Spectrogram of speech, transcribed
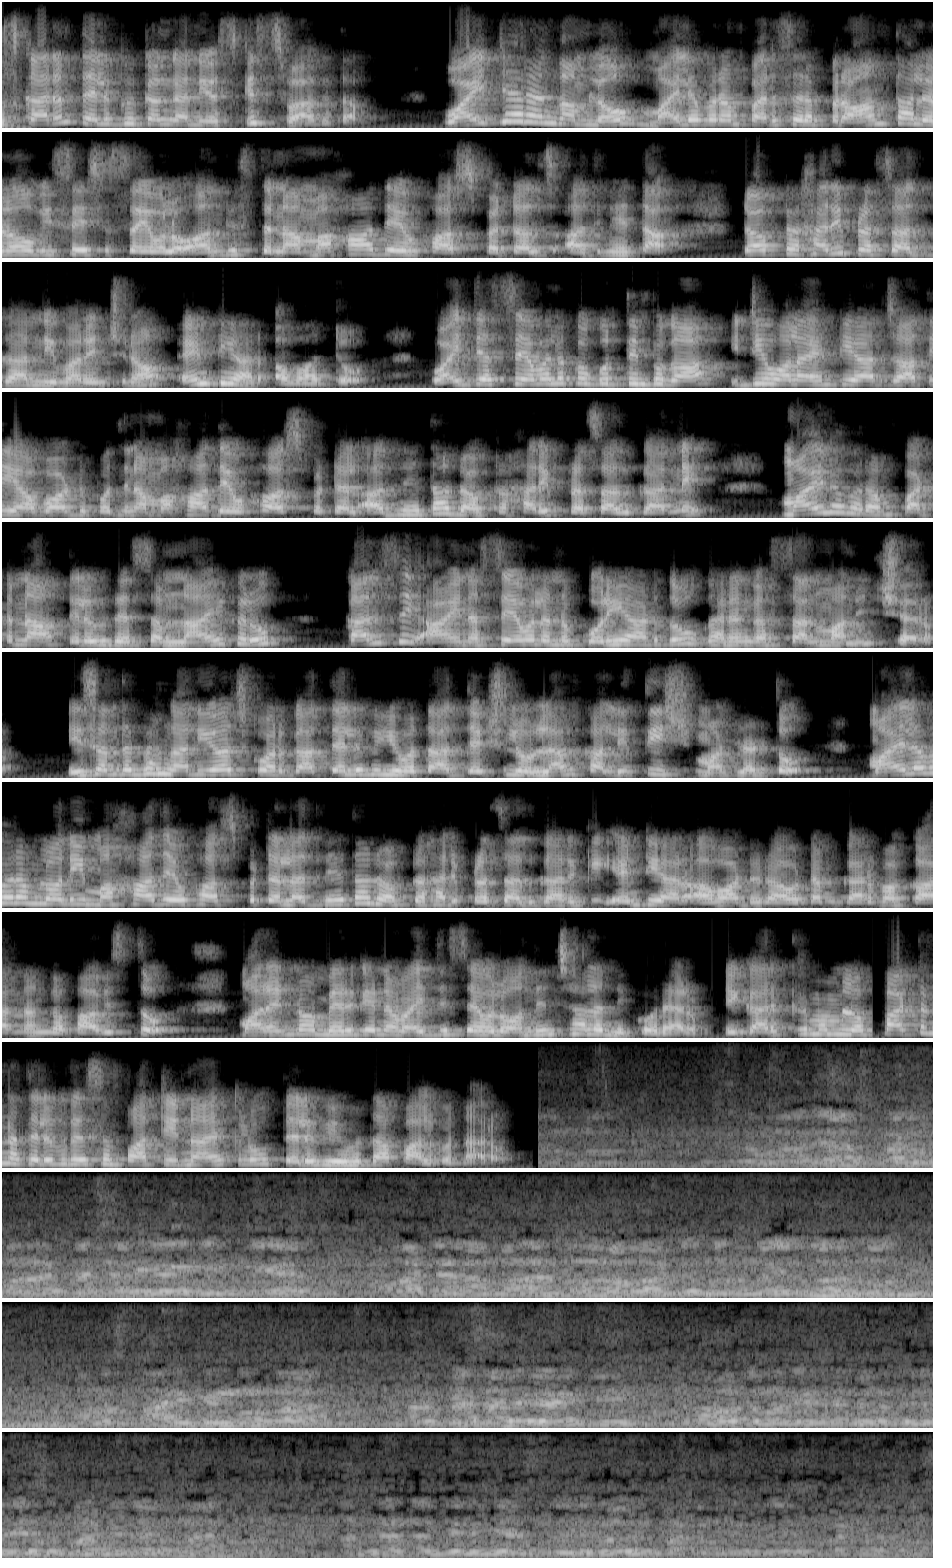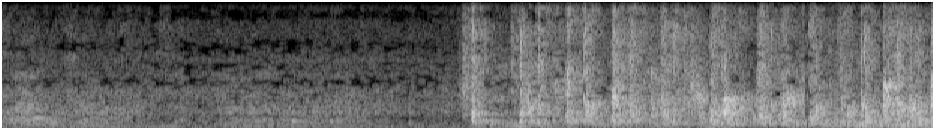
నమస్కారం. తెలుగు గంగా న్యూస్కి స్వాగతం. వైద్య రంగంలో మైలవరం పరిసర ప్రాంతాలలో విశేష సేవలు అందిస్తున్న మహాదేవ్ హాస్పిటల్స్ అధినేత డాక్టర్ హరిప్రసాద్ గారిని వరించిన ఎన్టీఆర్ అవార్డు. వైద్య సేవలకు గుర్తింపుగా ఇటీవల ఎన్టీఆర్ జాతీయ అవార్డు పొందిన మహాదేవ్ హాస్పిటల్ అధినేత డాక్టర్ హరిప్రసాద్ గారిని మైలవరం పట్టణ తెలుగుదేశం నాయకులు కలిసి ఆయన సేవలను కొనియాడుతూ ఘనంగా సన్మానించారు. ఈ సందర్భంగా నియోజకవర్గ తెలుగు యువత అధ్యక్షులు లంక లితీష్ మాట్లాడుతూ మైలవరంలోని మహాదేవ్ హాస్పిటల్ అధినేత డాక్టర్ హరిప్రసాద్ గారికి ఎన్టీఆర్ అవార్డు రావడం గర్వకారణంగా భావిస్తూ మరెన్నో మెరుగైన వైద్య సేవలు అందించాలని కోరారు. ఈ కార్యక్రమంలో పట్టణ తెలుగుదేశం పార్టీ నాయకులు తెలుగు యువత పాల్గొన్నారు. మన స్థానికంగా ఉన్న హరిప్రసాద్ గారికి రావటం అనేది నిజంగా తెలుగుదేశం పార్టీ తరఫున అభినందనలు తెలియజేస్తూ ఈ రోజు పట్టణ తెలుగుదేశం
